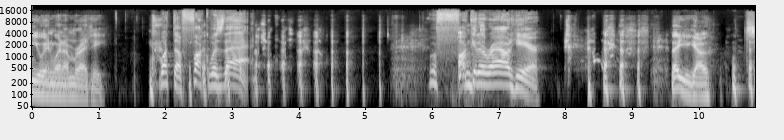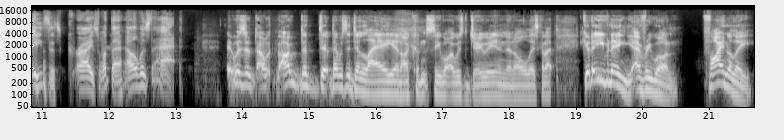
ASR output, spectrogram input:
you in when I'm ready. What the fuck was that? We're fucking around here. there you go. Jesus Christ. What the hell was that? It was a I, I, the, there was a delay and I couldn't see what I was doing and all this kind of. Good evening, everyone. Finally.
